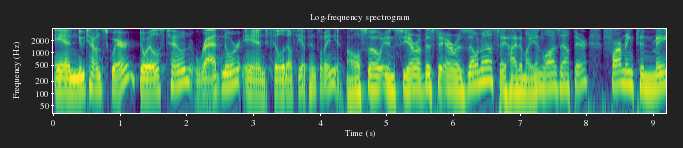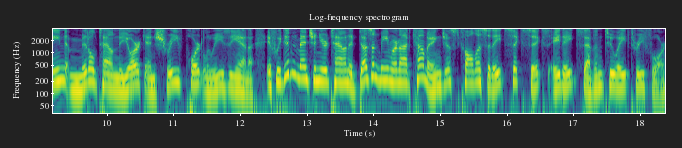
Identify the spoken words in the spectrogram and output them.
and New Newtown Square, Doylestown, Radnor, and Philadelphia, Pennsylvania. Also in Sierra Vista, Arizona. Say hi to my in laws out there. Farmington, Maine, Middletown, New York, and Shreveport, Louisiana. If we didn't mention your town, it doesn't mean we're not coming. Just call us at 866 887 2834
